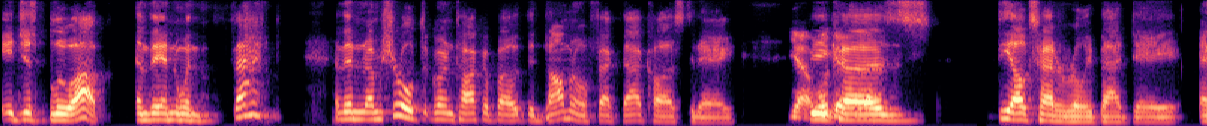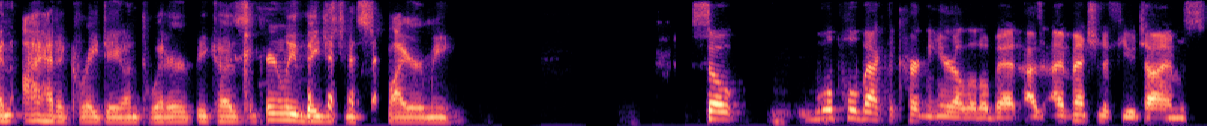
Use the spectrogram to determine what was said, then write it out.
it just blew up. And then when that, and then I'm sure we'll go and talk about the domino effect that caused today. Yeah, because the Elks had a really bad day, and I had a great day on Twitter because apparently they just inspire me. So we'll pull back the curtain here a little bit. As I've mentioned a few times,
